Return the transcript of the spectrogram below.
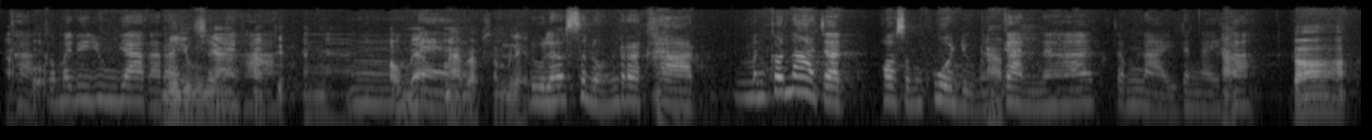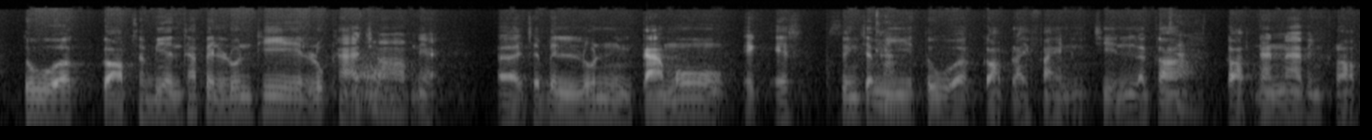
ครับค่ะ ผมก็ไม่ได้ยุ่งยากอะไรไม่ยุ่งใช่ไหยามกครับคะติดตั้งง่ายอืมเอาแบบแหม มาแบบสำเร็จ ดูแล้วสนนราคา มันก็น่าจะพอสมควรอยู่เหมือครันบกันนะคะจำหน่ายยังไงครัคะบก็ตัวกรอบทะเบียนถ้าเป็นรุ่นที่ลูกค้าชอบเนี่ยเอ่อ จะเป็นรุ่น Gamo XS ซึ่งจะมีตัวกรอบลายไฟ1ชิ้น แล้วก็ค่ะกรอบด้านหน้าเป็นกรอบ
